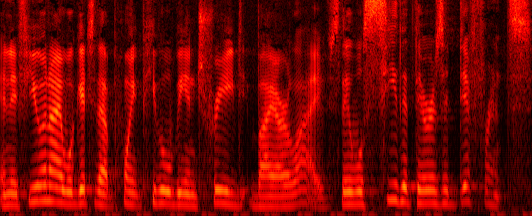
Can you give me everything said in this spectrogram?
And if you and I will get to that point, people will be intrigued by our lives. They will see that there is a difference.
